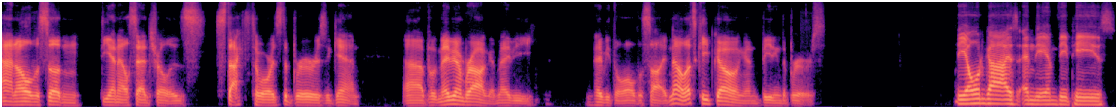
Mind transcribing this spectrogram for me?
And all of a sudden, the NL Central is stacked towards the Brewers again. Uh, but maybe I'm wrong, and maybe maybe they'll all decide no, let's keep going and beating the Brewers the old guys and the MVPs,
